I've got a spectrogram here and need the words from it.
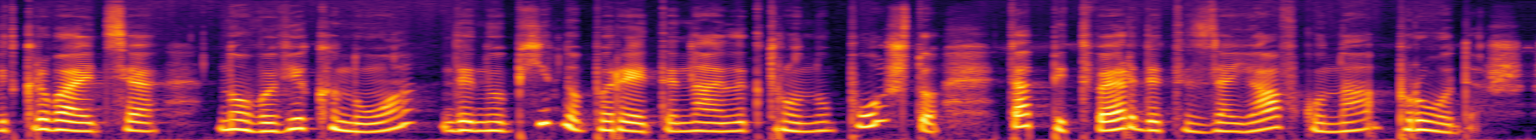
відкривається нове вікно, де необхідно перейти на електронну пошту та підтвердити заявку на продаж.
